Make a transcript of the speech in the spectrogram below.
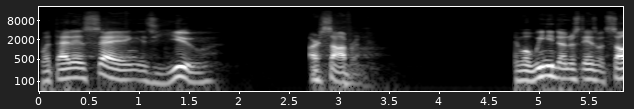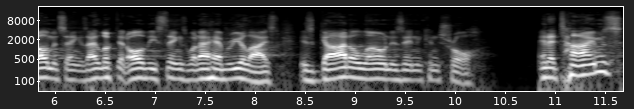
What that is saying is you are sovereign. And what we need to understand is what Solomon's saying is I looked at all these things, what I have realized is God alone is in control. And at times,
